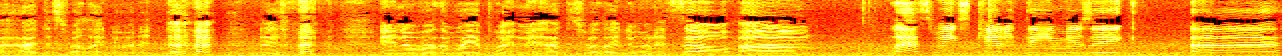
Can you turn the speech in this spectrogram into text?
I, I just felt like doing it. Ain't no other way of putting it. I just felt like doing it. So um last week's cute theme music uh,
